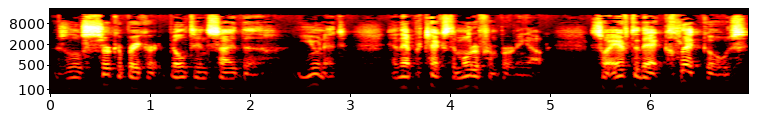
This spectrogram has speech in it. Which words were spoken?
There's a little circuit breaker built inside the unit and that protects the motor from burning out. So after that click goes,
